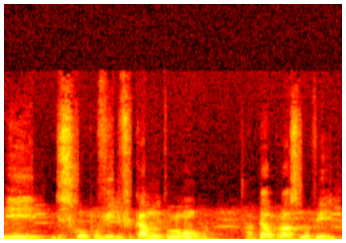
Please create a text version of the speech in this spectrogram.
E desculpa o vídeo ficar muito longo. Até o próximo vídeo.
